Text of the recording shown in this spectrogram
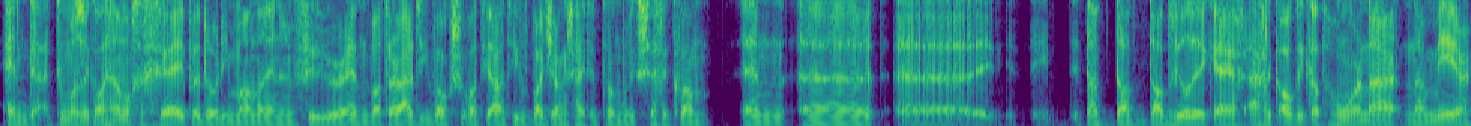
En da- toen was ik al helemaal gegrepen door die mannen en hun vuur en wat er uit die woks, wat die uit die watjangs heet het dan moet ik zeggen kwam. En eh, eh, dat, dat, dat wilde ik erg, eigenlijk ook. Ik had honger naar, naar meer.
